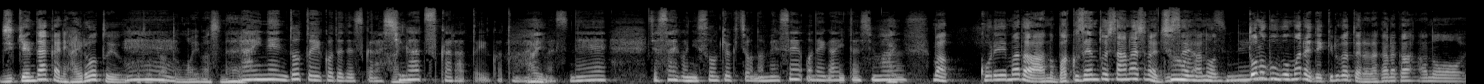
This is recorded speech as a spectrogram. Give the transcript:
実験段階に入ろうということだと思いますね。来年度ということですから、4月からということになりますね。じゃあ最後に総局長の目線お願いいたします。はい。まあ、これまだあの漠然とした話なので、実際、あの、どの部分までできるかというのはなかなか、あの、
